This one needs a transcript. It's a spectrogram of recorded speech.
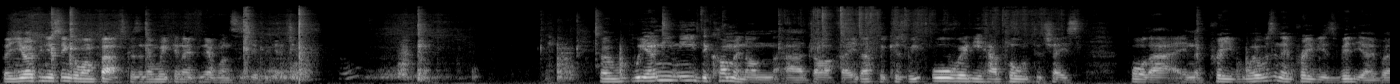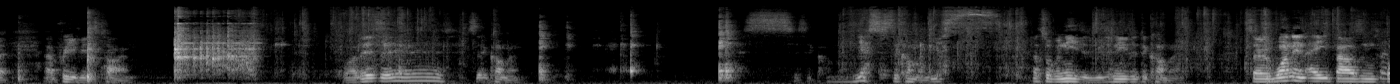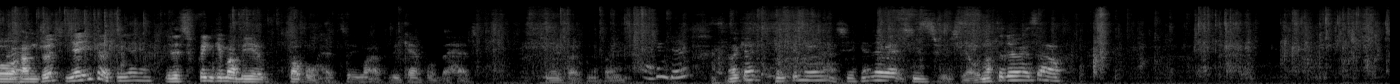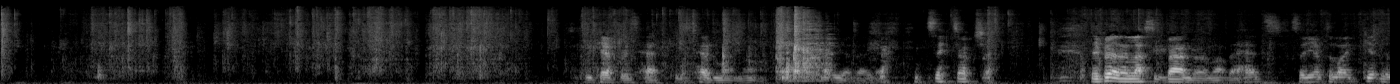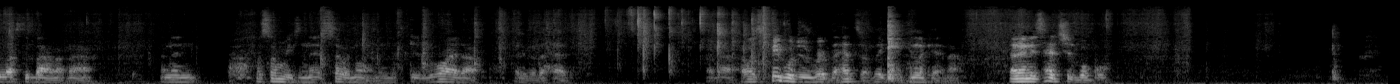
But you open your single one first, because then we can open the other ones to see if we get you. So we only need the comment on uh, Darth Vader because we already have pulled the chase for that in the pre. Well, it wasn't in a previous video, but a previous time. What is it? Is it a comment? Yes, is it a comment? Yes, it's a comment. Yes, that's what we needed. We just needed the comment. So one in eight thousand four hundred. Yeah, you can open. Yeah, yeah. It's think it might be a bubble head, so you might have to be careful with the head. You to open it for. I can do it. Okay, you can do it. She can do it. She's she's old enough to do it herself. Be careful with his head, because his head might not. Yeah, there you go. See, told you. They put an elastic band around like their heads, so you have to like get the elastic band like that, and then for some reason they're so annoying. They just get right up over the head, like that. Otherwise, people just rip the heads off. They can, can look at it now, and then its head should wobble.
